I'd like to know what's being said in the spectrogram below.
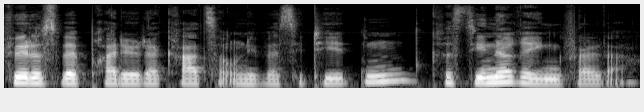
Für das Webradio der Grazer Universitäten Christina Regenfelder.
